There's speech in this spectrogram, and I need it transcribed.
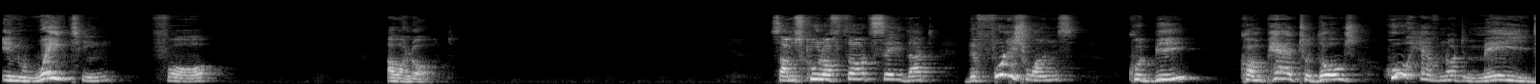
in waiting for our Lord. Some school of thought say that the foolish ones could be compared to those who have not made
